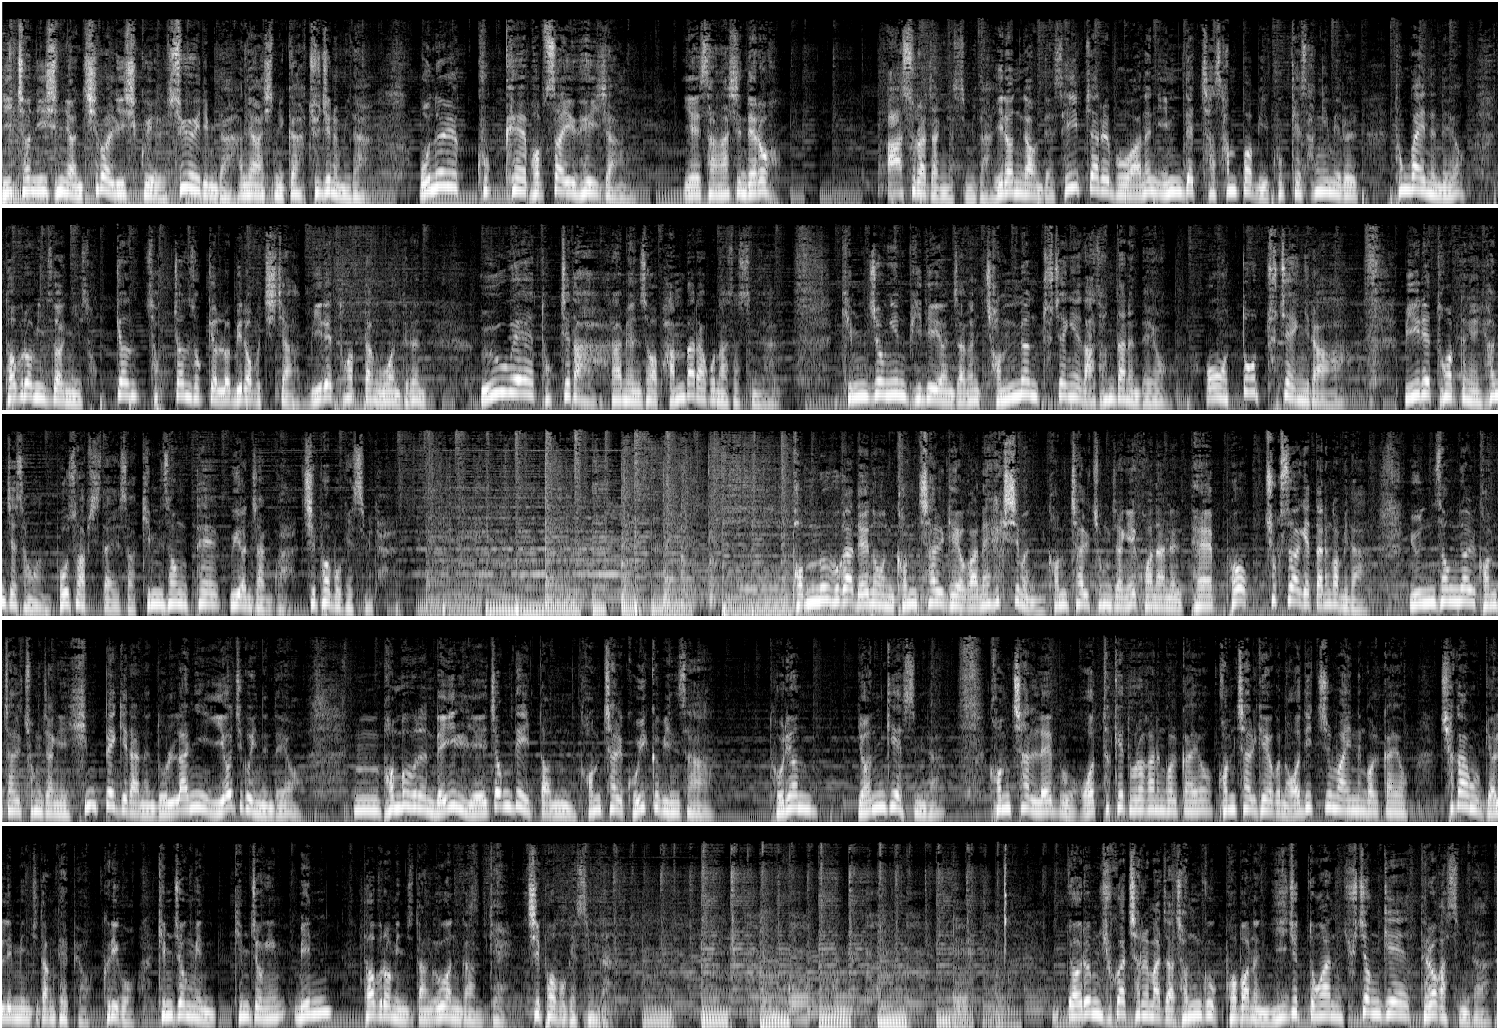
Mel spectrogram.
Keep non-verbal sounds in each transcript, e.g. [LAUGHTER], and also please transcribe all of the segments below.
2020년 7월 29일 수요일입니다. 안녕하십니까. 주진우입니다. 오늘 국회 법사위 회의장 예상하신 대로 아수라장이었습니다. 이런 가운데 세입자를 보호하는 임대차 3법이 국회 상임위를 통과했는데요. 더불어민주당이 속견, 속전속결로 밀어붙이자 미래통합당 의원들은 의회 독재다라면서 반발하고 나섰습니다. 김종인 비대위원장은 전면 투쟁에 나선다는데요. 어, 또 투쟁이라. 미래통합당의 현재 상황 보수합시다에서 김성태 위원장과 짚어보겠습니다. 법무부가 내놓은 검찰개혁안의 핵심은 검찰총장의 권한을 대폭 축소하겠다는 겁니다. 윤석열 검찰총장의 힘빼기라는 논란이 이어지고 있는데요. 음, 법무부는 내일 예정돼 있던 검찰 고위급 인사 돌연 연기했습니다. 검찰 내부 어떻게 돌아가는 걸까요? 검찰 개혁은 어디쯤 와 있는 걸까요? 최강욱 열린민주당 대표 그리고 김종민 김종인 민 더불어민주당 의원과 함께 짚어보겠습니다. 여름 휴가철을 맞아 전국 법원은 2주 동안 휴정기에 들어갔습니다.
